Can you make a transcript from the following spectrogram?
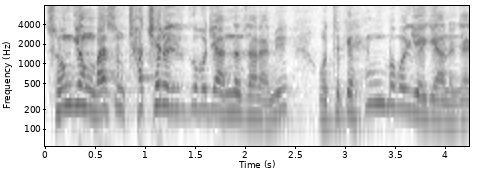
성경 말씀 자체를 읽어보지 않는 사람이 어떻게 행복을 얘기하느냐.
